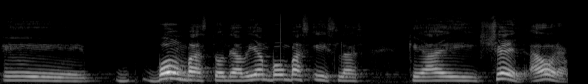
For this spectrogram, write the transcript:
eh, bombas donde habían bombas islas que hay Shell ahora.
